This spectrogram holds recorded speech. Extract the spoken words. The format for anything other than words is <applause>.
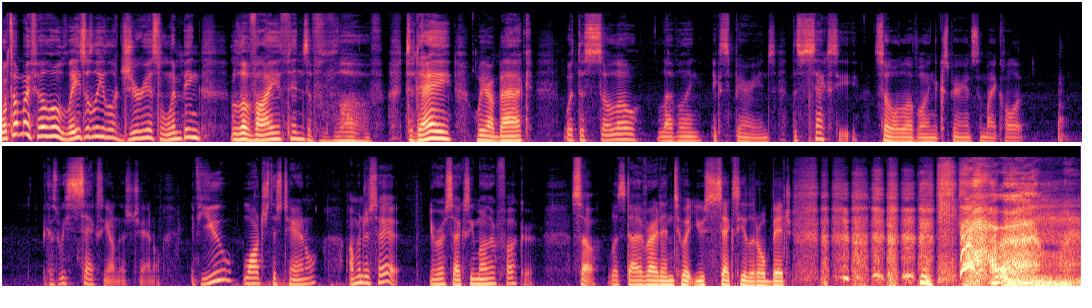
What's up, my fellow lazily luxurious limping leviathans of love? Today, we are back with the solo leveling experience. The sexy solo leveling experience, I might call it. Because we sexy on this channel. If you watch this channel, I'm gonna just say it. You're a sexy motherfucker. So, let's dive right into it, you sexy little bitch. <laughs>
